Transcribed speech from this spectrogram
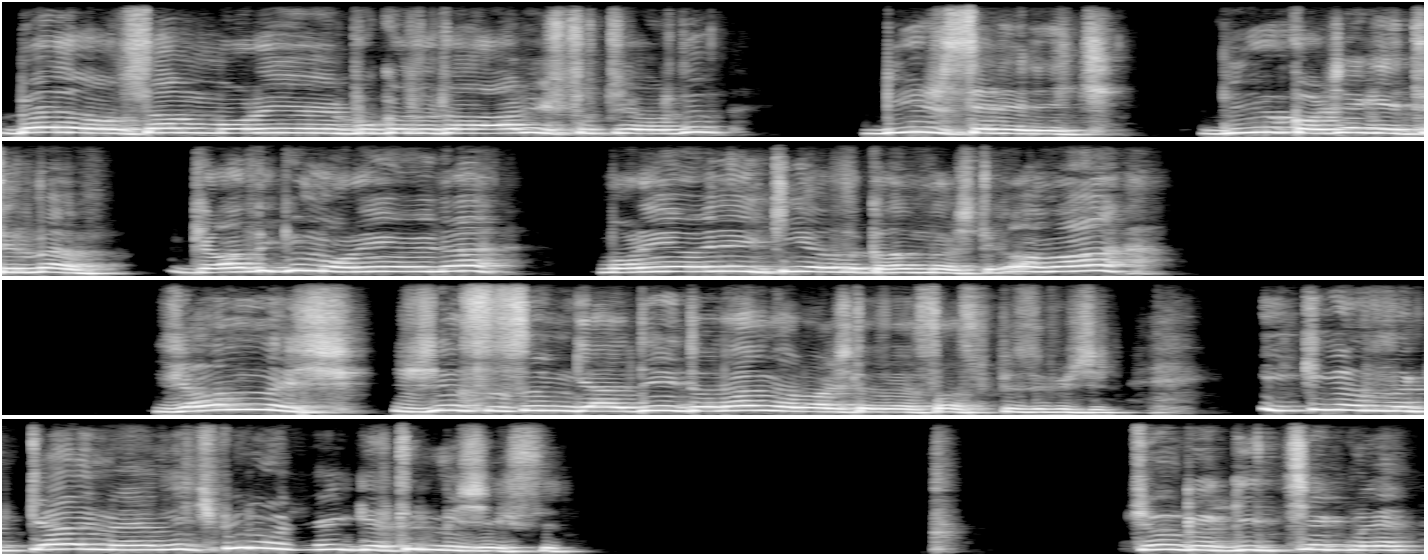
ben olsam Mourinho'yu bu konuda hariç tutuyordum. Bir senelik büyük hoca getirmem. Kaldı ki Mourinho'yla Mourinho'yla iki yıllık anlaştık ama yanlış. Jesus'un geldiği dönemle başladı esas bizim için. İki yıllık gelmeyen hiçbir hocayı getirmeyeceksin. Çünkü gidecek mi?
